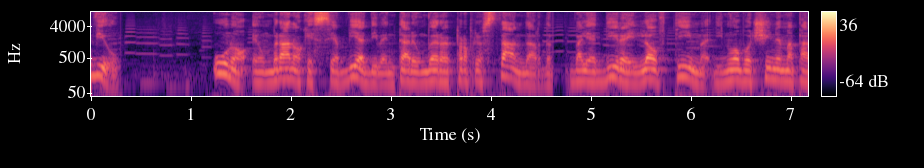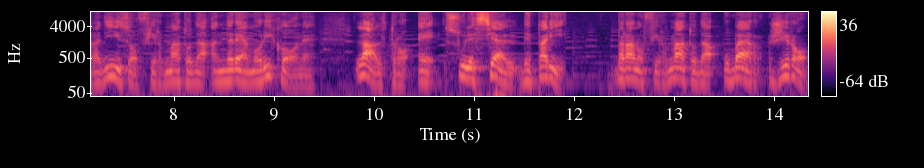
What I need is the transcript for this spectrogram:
View. Uno è un brano che si avvia a diventare un vero e proprio standard, vale a dire il Love Team di Nuovo Cinema Paradiso firmato da Andrea Morricone. L'altro è Sous les ciels de Paris, brano firmato da Hubert Giraud.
